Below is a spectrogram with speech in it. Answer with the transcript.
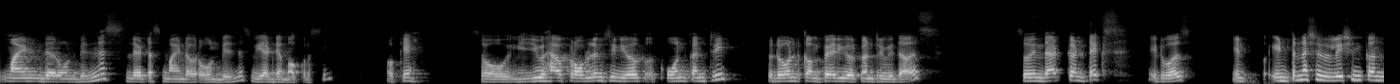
mind their own business let us mind our own business. We are democracy. Okay so you have problems in your own country so don't compare your country with us So in that context, it was in international relation con-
